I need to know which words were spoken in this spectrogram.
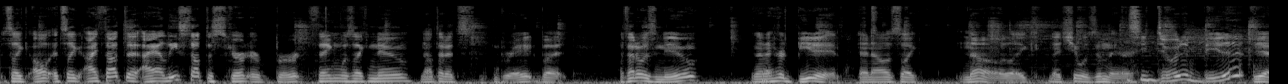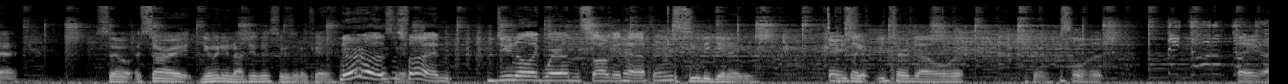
It's like all. It's like I thought that I at least thought the skirt or Burt thing was like new. Not that it's great, but I thought it was new. And then I heard "Beat It," and I was like, "No, like that shit was in there." Does he do it and beat it? Yeah. So uh, sorry. Do you want me to not do this, or is it okay? No, no, no. This is fine. Do you know like where in the song it happens? It's in the beginning. Yeah, you, it's like- tur- you turned down a little bit, Okay. just a little bit. There you go.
